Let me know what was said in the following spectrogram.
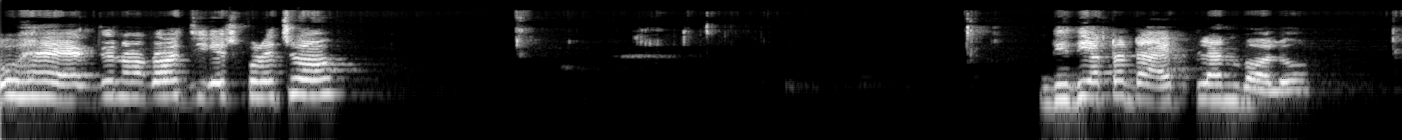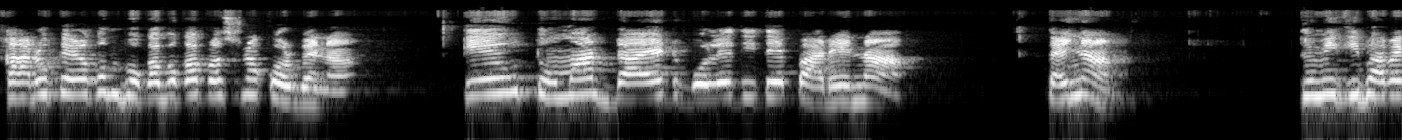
ও হ্যাঁ একজন আমাকে আবার জিজ্ঞেস করেছ? দিদি, একটা ডায়েট প্ল্যান বলো। কারও কীরকম বোকা বোকা প্রশ্ন করবে না। কেউ তোমার ডায়েট বলে দিতে পারে না, তাই না? তুমি কীভাবে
